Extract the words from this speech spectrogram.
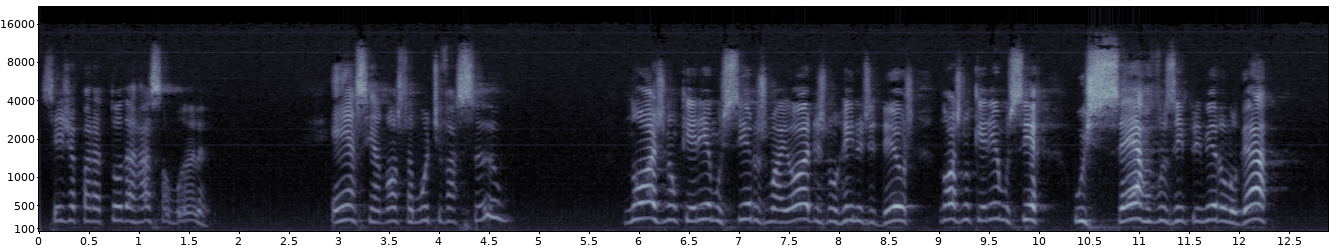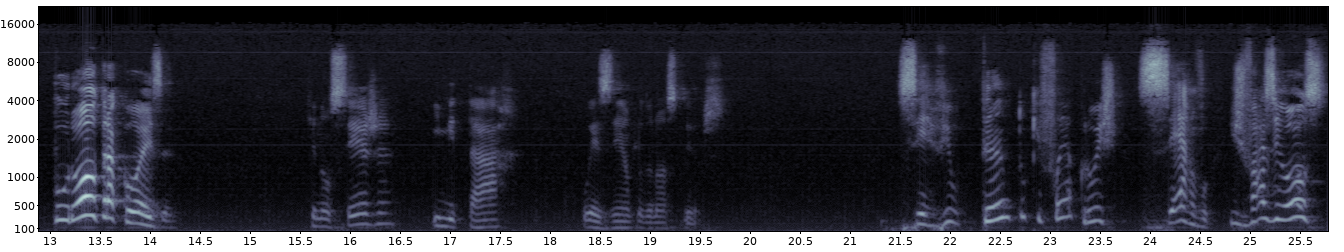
seja para toda a raça humana. Essa é a nossa motivação. Nós não queremos ser os maiores no reino de Deus, nós não queremos ser os servos em primeiro lugar por outra coisa que não seja imitar o exemplo do nosso Deus. Serviu tanto que foi à cruz, servo, esvaziou-se,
